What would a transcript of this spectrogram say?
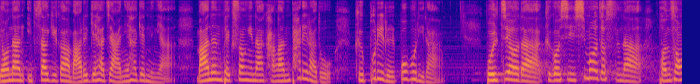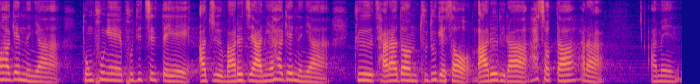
연한 잎사귀가 마르게 하지 아니하겠느냐? 많은 백성이나 강한 팔이라도 그 뿌리를 뽑으리라 볼지어다 그것이 심어졌으나 번성하겠느냐 동풍에 부딪힐 때에 아주 마르지 아니하겠느냐 그 자라던 두둑에서 마르리라 하셨다 하라 아멘.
